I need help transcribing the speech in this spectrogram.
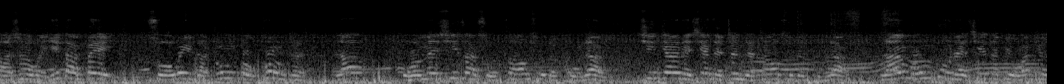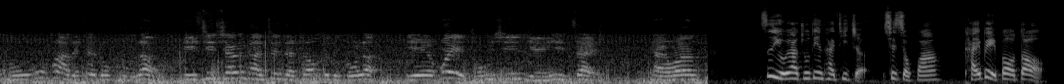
啊社会，一旦被所谓的中共控制，那我们西藏所遭受的苦难，新疆人现在正在遭受的苦难，南蒙古人现在被完全同化的这种苦难，以及香港正在遭受的苦难，也会重新演绎在台湾。自由亚洲电台记者谢小华台北报道。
